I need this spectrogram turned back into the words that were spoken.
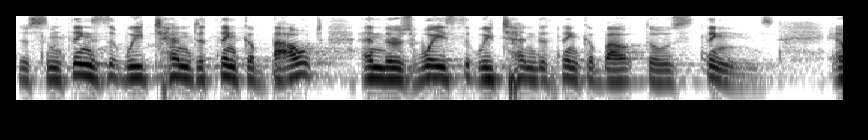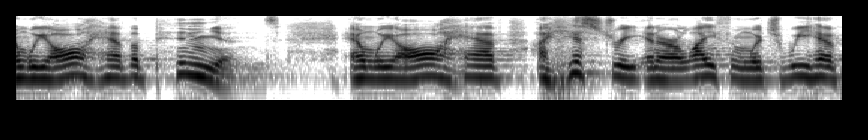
There's some things that we tend to think about, and there's ways that we tend to think about those things. And we all have opinions, and we all have a history in our life in which we have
